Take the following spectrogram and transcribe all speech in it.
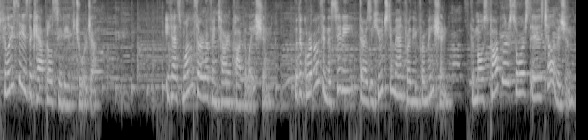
Tbilisi is the capital city of Georgia. It has one third of entire population. With the growth in the city, there is a huge demand for the information. The most popular source is television.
